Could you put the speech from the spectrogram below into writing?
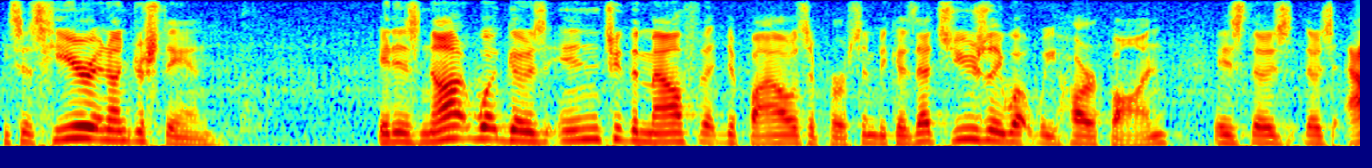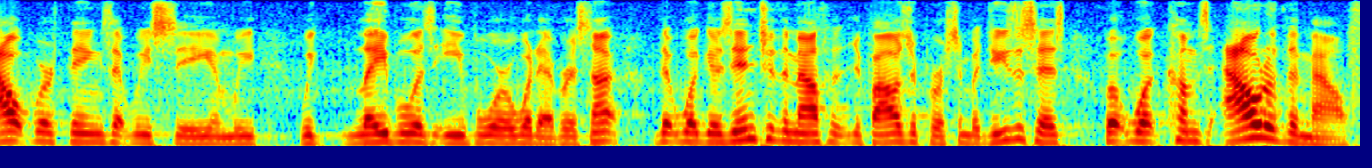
He says, Hear and understand. It is not what goes into the mouth that defiles a person, because that's usually what we harp on, is those, those outward things that we see and we, we label as evil or whatever. It's not that what goes into the mouth that defiles a person, but Jesus says, but what comes out of the mouth,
